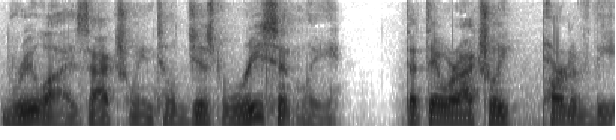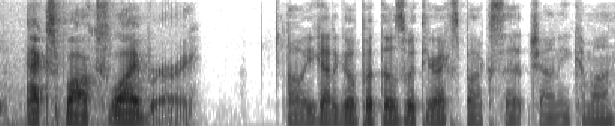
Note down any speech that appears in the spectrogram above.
realize actually until just recently that they were actually part of the Xbox library. Oh, you got to go put those with your Xbox set, Johnny. Come on.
